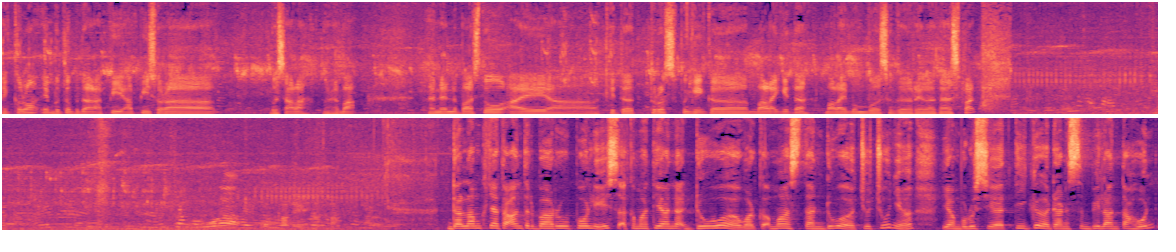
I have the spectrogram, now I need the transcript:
Saya keluar, eh betul-betul api. Api suara besar lah, merebak. Dan lepas tu, I, uh, kita terus pergi ke balai kita, balai bomba segera rela transport. Dalam kenyataan terbaru polis, kematian dua warga emas dan dua cucunya yang berusia tiga dan sembilan tahun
